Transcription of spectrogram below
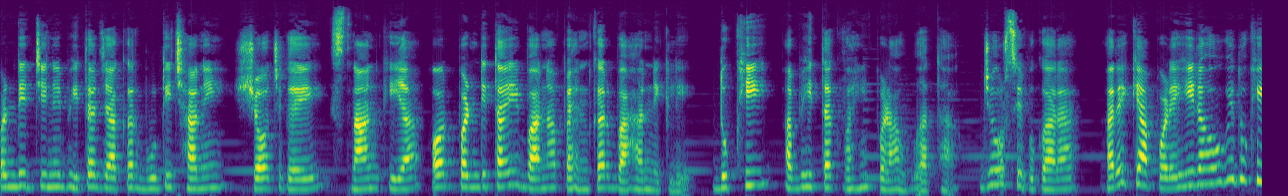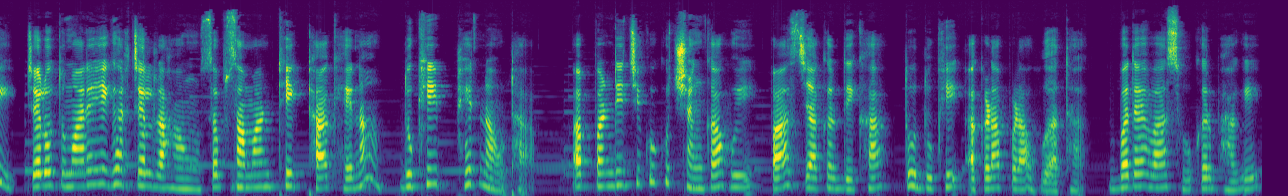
पंडित जी ने भीतर जाकर बूटी छानी, शौच गए, स्नान किया और पंडिताई बाना पहनकर बाहर निकली। दुखी अभी तक वहीं पड़ा हुआ था। ज़ोर से पुकारा, अरे, क्या पड़े ही रहोगे दुखी? चलो, तुम्हारे ही घर चल रहा हूँ। सब सामान ठीक ठाक है ना? दुखी फिर न उठा। अब पंडित जी को कुछ शंका हुई। पास जाकर देखा तो दुखी अकड़ा पड़ा हुआ था। बदहवास होकर भागे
